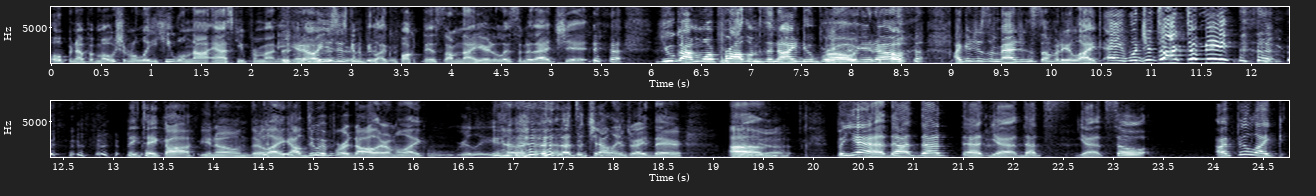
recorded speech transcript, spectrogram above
open up emotionally, he will not ask you for money. You know, he's just gonna be like, fuck this, I'm not here to listen to that shit. you got more problems than I do, bro. You know, I could just imagine somebody like, hey, would you talk to me? they take off, you know? They're like, I'll do it for a dollar. I'm like, really? that's a challenge right there. Um, yeah. But yeah, that, that, that, yeah, that's, yeah. So I feel like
